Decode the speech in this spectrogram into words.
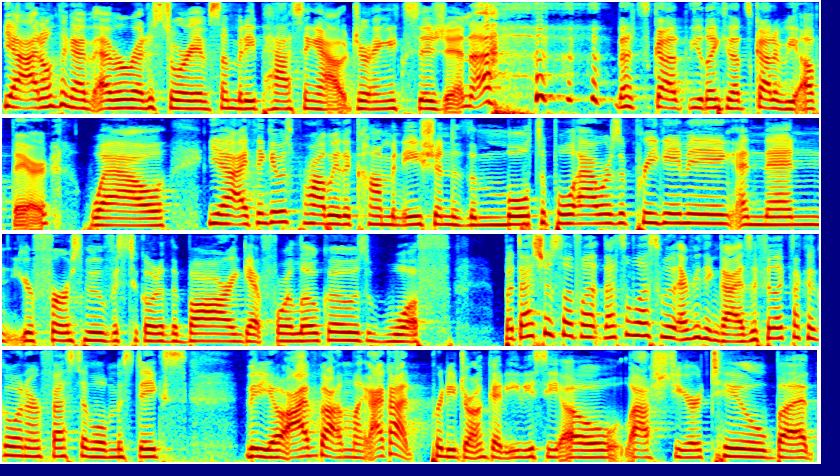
Yeah, I don't think I've ever read a story of somebody passing out during excision. that's got like that's got to be up there. Wow. Yeah, I think it was probably the combination of the multiple hours of pre-gaming and then your first move is to go to the bar and get four locos. Woof. But that's just that's a lesson with everything, guys. I feel like that could go in our festival mistakes video. I've gotten like I got pretty drunk at EDCO last year too, but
